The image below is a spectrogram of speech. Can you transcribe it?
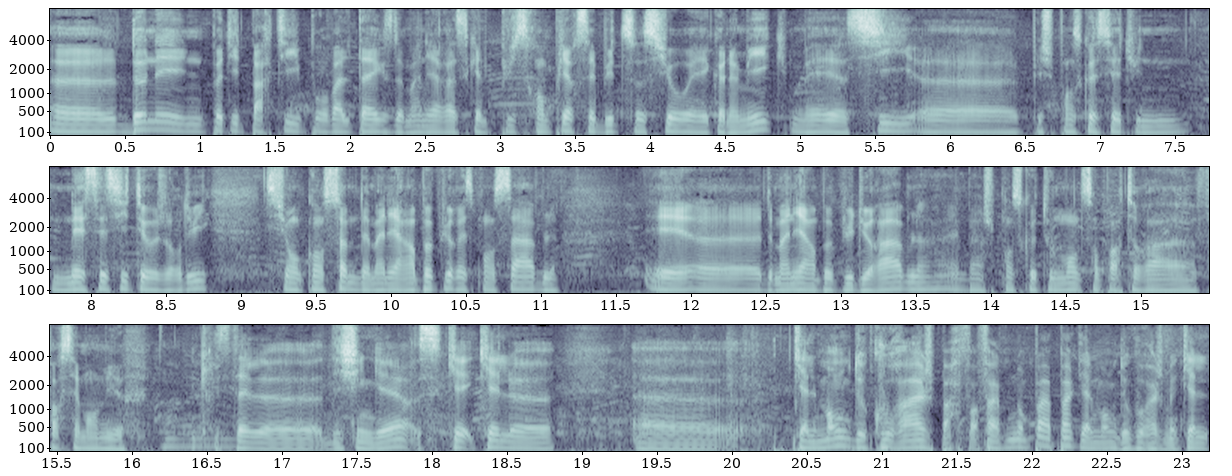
Euh, donner une petite partie pour Valtex de manière à ce qu'elle puisse remplir ses buts sociaux et économiques, mais si, euh, je pense que c'est une nécessité aujourd'hui, si on consomme de manière un peu plus responsable et euh, de manière un peu plus durable, eh ben, je pense que tout le monde s'en portera forcément mieux. Christelle euh, Dischinger, quel, euh, quel manque de courage parfois, enfin non pas, pas quel manque de courage, mais quel,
